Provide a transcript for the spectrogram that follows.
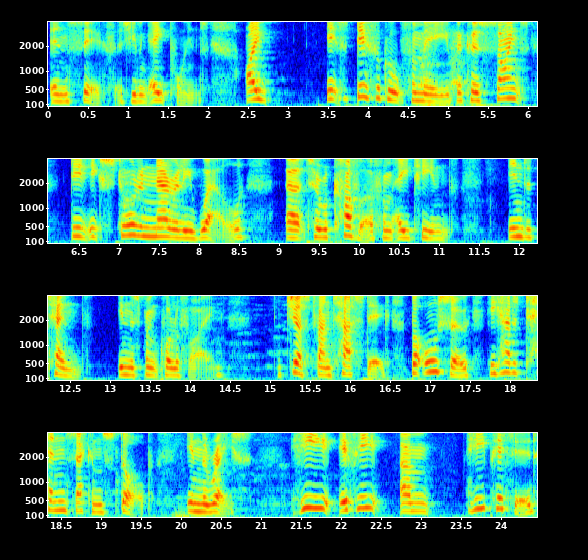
in sixth, achieving eight points. I it's difficult for me because Sainz did extraordinarily well uh, to recover from 18th into 10th in the sprint qualifying just fantastic. But also, he had a 10 second stop in the race. He, if he, um, he pitted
